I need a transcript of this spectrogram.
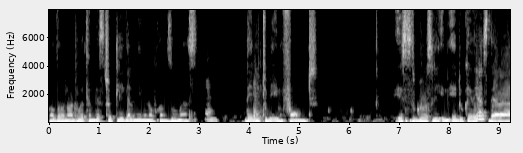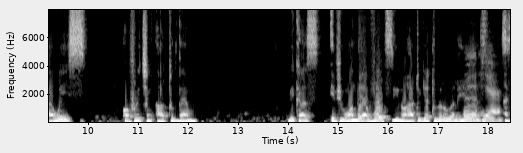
although not within the strict legal meaning of consumers. Hmm. They need to be informed It's grossly uneducated. Yes, there are ways of reaching out to them because if you want their votes, you know how to get to the rural areas. Yes. and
